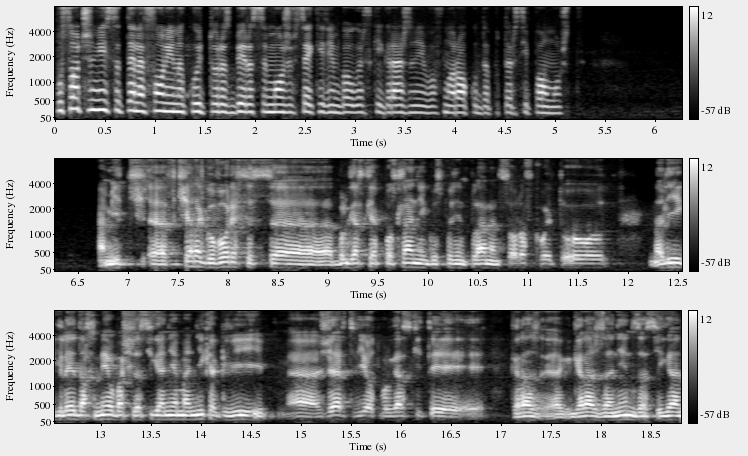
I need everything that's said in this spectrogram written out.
Посочени са телефони, на които, разбира се, може всеки един български гражданин в Марокко да потърси помощ. Ами, вчера говорих с българския посланник господин Пламен Соров, който нали, гледахме, обаче за сега няма никакви жертви от българските гражданин. За сега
